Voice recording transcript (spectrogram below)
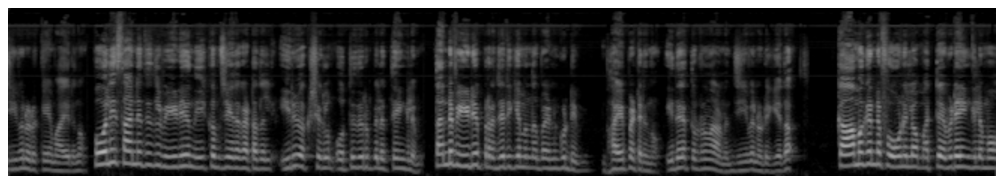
ജീവനെടുക്കുകയുമായിരുന്നു പോലീസ് സാന്നിധ്യത്തിൽ വീഡിയോ നീക്കം ചെയ്ത ഘട്ടത്തിൽ ഇരു കക്ഷികളും ഒത്തുതീർപ്പിലെത്തിയെങ്കിലും തന്റെ വീഡിയോ പ്രചരിക്കുമെന്ന് പെൺകുട്ടി ഭയപ്പെട്ടിരുന്നു. ഇതേ തുടർന്നാണ് ജീവനൊടുക്കിയത് കാമകന്റെ ഫോണിലോ മറ്റെവിടെയെങ്കിലുമോ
